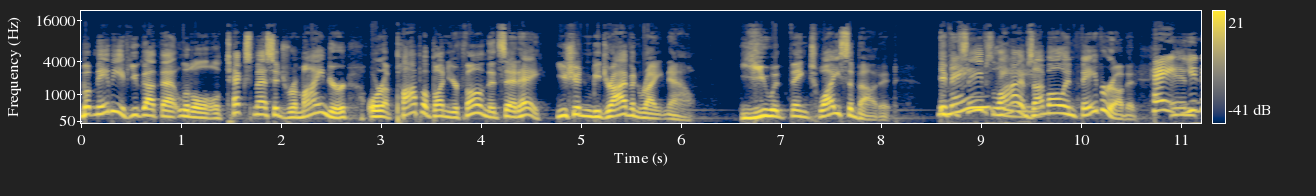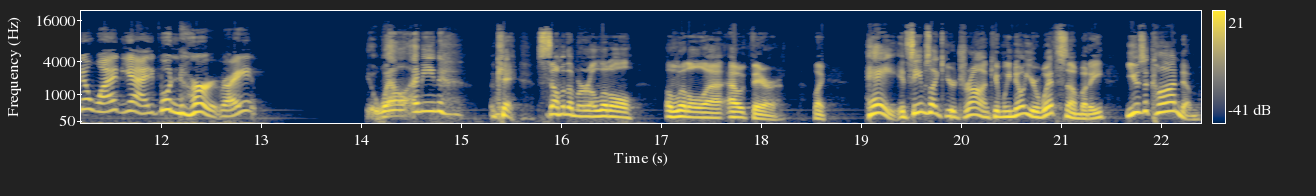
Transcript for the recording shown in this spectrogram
But maybe if you got that little text message reminder or a pop up on your phone that said, hey, you shouldn't be driving right now, you would think twice about it. If it saves lives, I'm all in favor of it. Hey, And- you know what? Yeah, it wouldn't hurt, right? Well, I mean, okay, some of them are a little a little uh, out there. Hey, it seems like you're drunk and we know you're with somebody. Use a condom.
